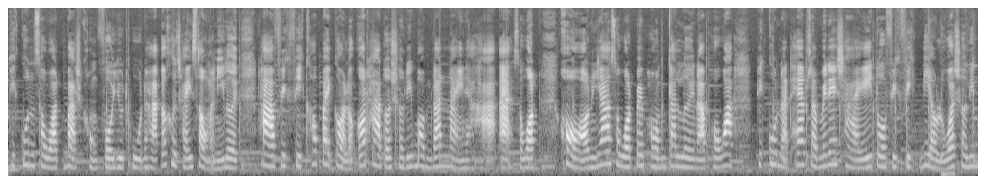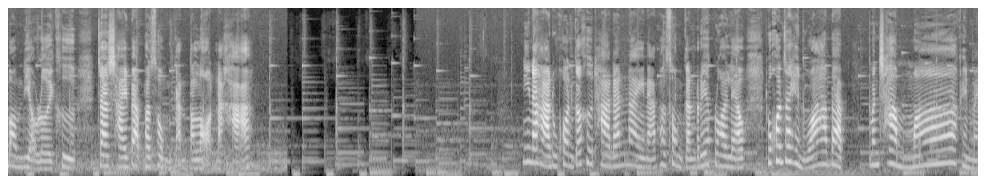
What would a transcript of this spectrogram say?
พิกุลสวอตบัชของ for you t o นะคะ ก็คือใช้ 2 อันนี้เลย ทาฟิกฟิกเข้าไปก่อนแล้วก็ทาตัวเชอร์รี่บอมด้านในนะคะ อะสวอตขออนุญาตสวอตไปพร้อมกันเลยนะ เพราะว่าพิกุลอะแทบจะไม่ได้ใช้ตัวฟิกฟิกเดี่ยวหรือว่าเชอร์รี่บอมเดี่ยวเลย คือจะใช้แบบผสมกันตลอดนะคะ นี่นะคะทุกคนก็คือทาด้านในนะ ผสมกันเรียบร้อยแล้ว ทุกคนจะเห็นว่าแบบมันฉ่ำมากเห็นไหม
